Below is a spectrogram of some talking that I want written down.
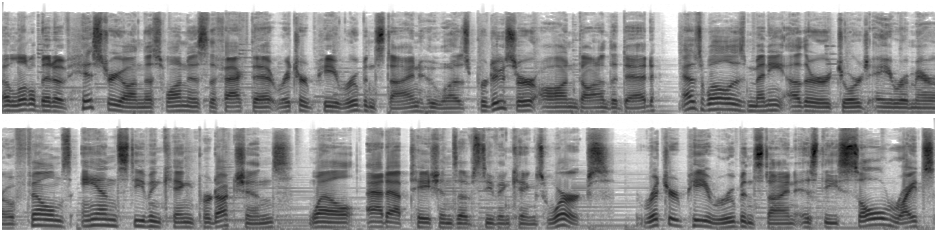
A little bit of history on this one is the fact that Richard P. Rubinstein, who was producer on Dawn of the Dead, as well as many other George A. Romero films and Stephen King productions, well, adaptations of Stephen King's works, Richard P. Rubinstein is the sole rights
